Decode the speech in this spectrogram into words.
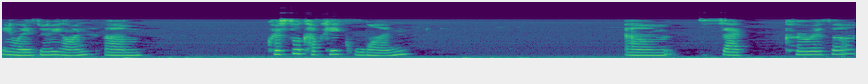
Anyways, moving on. Um, Crystal Cupcake 1, um, Sakuritha,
